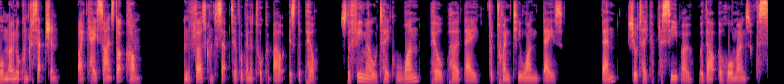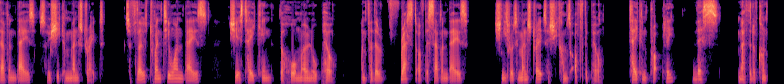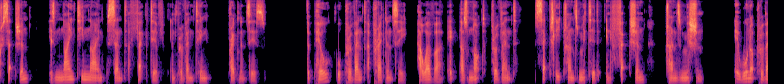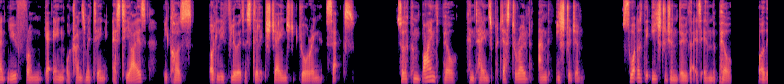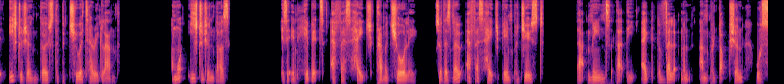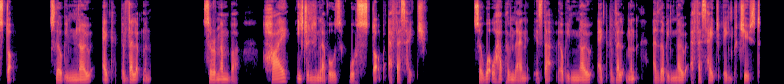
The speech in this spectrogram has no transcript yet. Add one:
Hormonal Contraception by kayscience.com. And the first contraceptive we're going to talk about is the pill. So the female will take one pill per day for 21 days. Then she'll take a placebo without the hormones for seven days so she can menstruate. So for those 21 days, she is taking the hormonal pill. And for the rest of the seven days, she needs to be able to menstruate so she comes off the pill. Taken properly, this method of contraception is 99% effective in preventing pregnancies. The pill will prevent a pregnancy. However, it does not prevent sexually transmitted infection transmission. It will not prevent you from getting or transmitting STIs because bodily fluids are still exchanged during sex. So the combined pill contains progesterone and estrogen. So, what does the estrogen do that is in the pill? Well, the estrogen goes to the pituitary gland. And what estrogen does is it inhibits FSH prematurely. So, if there's no FSH being produced, that means that the egg development and production will stop. So, there'll be no egg development. So, remember, high estrogen levels will stop FSH. So, what will happen then is that there'll be no egg development as there'll be no FSH being produced.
